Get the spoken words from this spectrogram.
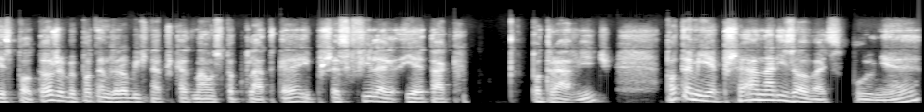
jest po to, żeby potem zrobić na przykład małą stopklatkę i przez chwilę je tak potrawić, potem je przeanalizować wspólnie,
